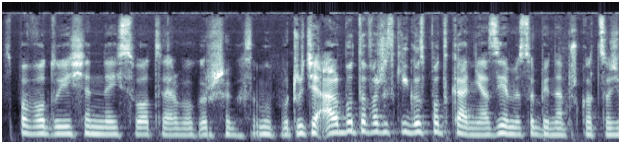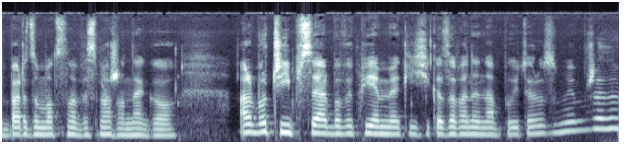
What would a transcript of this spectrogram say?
z powodu jesiennej słoty albo gorszego samopoczucia, albo towarzyskiego spotkania, zjemy sobie na przykład coś bardzo mocno wysmażonego, albo chipsy, albo wypijemy jakiś gazowany napój, to rozumiem, że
